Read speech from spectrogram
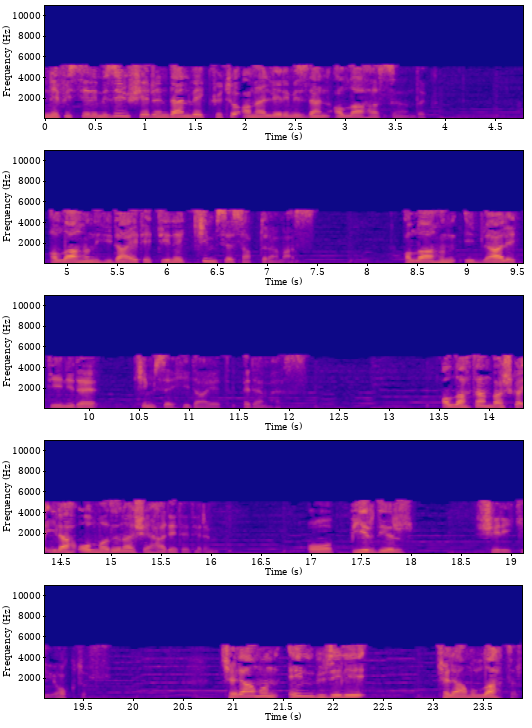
Nefislerimizin şerrinden ve kötü amellerimizden Allah'a sığındık. Allah'ın hidayet ettiğine kimse saptıramaz. Allah'ın idlal ettiğini de kimse hidayet edemez. Allah'tan başka ilah olmadığına şehadet ederim. O birdir, şeriki yoktur. Kelamın en güzeli kelamullah'tır.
